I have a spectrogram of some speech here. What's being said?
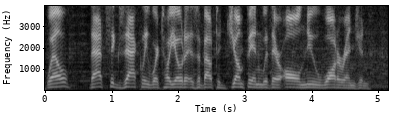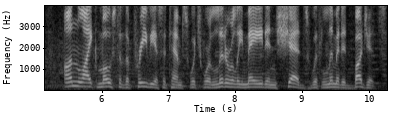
Well, that's exactly where Toyota is about to jump in with their all-new water engine. Unlike most of the previous attempts which were literally made in sheds with limited budgets,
